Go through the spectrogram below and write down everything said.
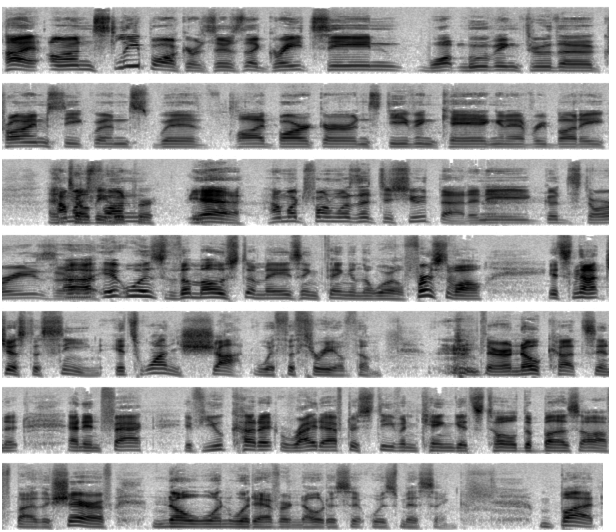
Hi, on Sleepwalkers, there's a great scene what, moving through the crime sequence with Clive Barker and Stephen King and everybody. And How Tobe much fun? Hooper. Yeah. How much fun was it to shoot that? Any good stories? Uh, it was the most amazing thing in the world. First of all, it's not just a scene, it's one shot with the three of them. there are no cuts in it. And in fact, if you cut it right after Stephen King gets told to buzz off by the sheriff, no one would ever notice it was missing. But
